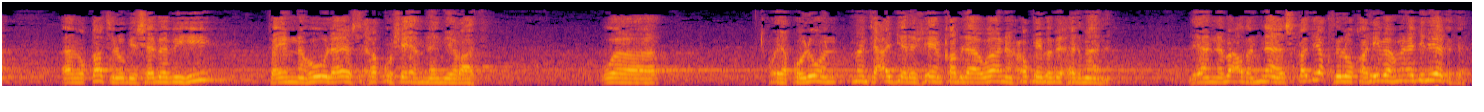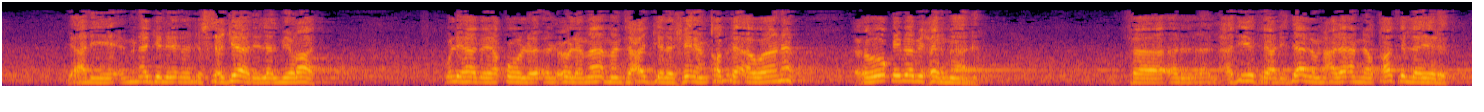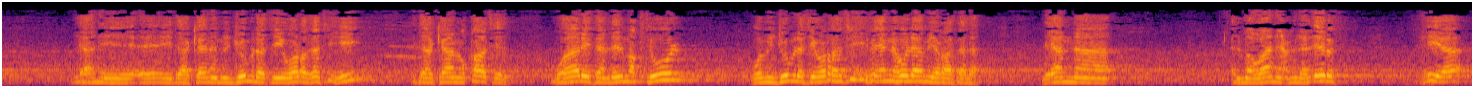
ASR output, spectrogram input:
القتل بسببه فإنه لا يستحق شيئا من الميراث. و ويقولون من تعجل شيئا قبل أوانه عوقب بحرمانه لأن بعض الناس قد يقتل قريبه من أجل يرثه. يعني من أجل الاستعجال إلى الميراث. ولهذا يقول العلماء من تعجل شيئا قبل أوانه عوقب بحرمانه. فالحديث يعني دال على أن القاتل لا يرث. يعني إذا كان من جملة ورثته إذا كان القاتل وارثا للمقتول ومن جملة ورثته فإنه لا ميراث له. لأن الموانع من الإرث هي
